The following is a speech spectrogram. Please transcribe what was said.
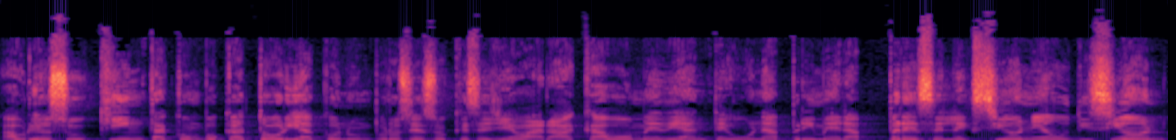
abrió su quinta convocatoria con un proceso que se llevará a cabo mediante una primera preselección y audición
